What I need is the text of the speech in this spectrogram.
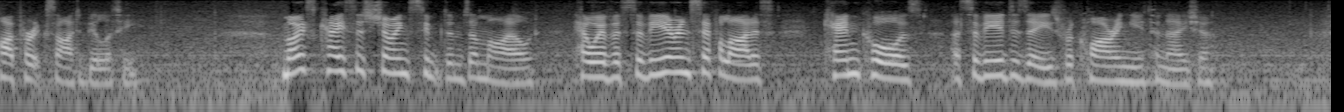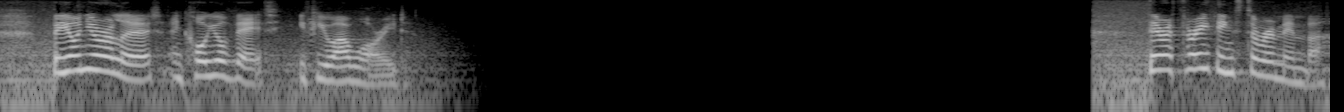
hyperexcitability. Most cases showing symptoms are mild, however severe encephalitis can cause a severe disease requiring euthanasia. Be on your alert and call your vet if you are worried. There are three things to remember.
